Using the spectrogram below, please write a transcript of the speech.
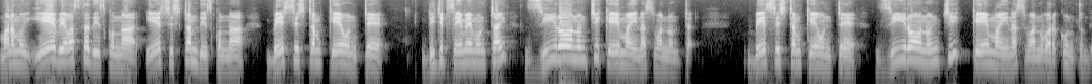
మనము ఏ వ్యవస్థ తీసుకున్నా ఏ సిస్టమ్ తీసుకున్నా బేస్ సిస్టమ్ కే ఉంటే డిజిట్స్ ఏమేమి ఉంటాయి? జీరో నుంచి కే మైనస్ వన్ ఉంటాయి. బేస్ సిస్టమ్ కే ఉంటే జీరో నుంచి కే మైనస్ వన్ వరకు ఉంటుంది.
